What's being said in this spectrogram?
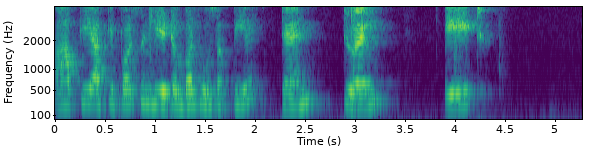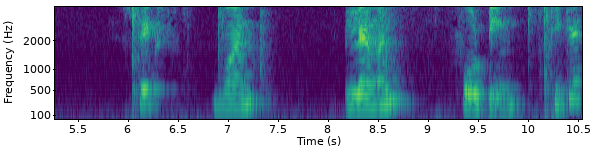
आपकी आपके पर्सन की डेट ऑफ़ बर्थ हो सकती है 10, 12, 8, 6, 1, 11, 14 ठीक है?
